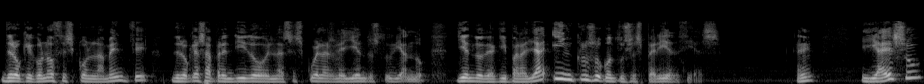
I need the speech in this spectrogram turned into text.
de lo que conoces con la mente, de lo que has aprendido en las escuelas leyendo, estudiando, yendo de aquí para allá, incluso con tus experiencias. ¿eh? Y a eso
